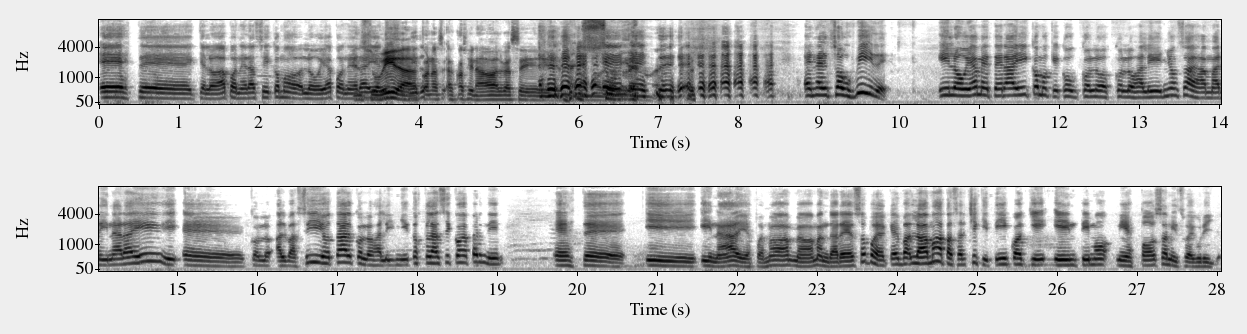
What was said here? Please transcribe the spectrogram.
Este, que lo voy a poner así como lo voy a poner En ahí. su vida ha cocinado algo así. Este, en el sous vide. Y lo voy a meter ahí como que con, con los, con los aliños, ¿sabes? A marinar ahí y, eh, con lo- al vacío, tal, con los aliñitos clásicos de pernil. Este, y, y nada, y después me va, me va a mandar eso, pues que va- lo vamos a pasar chiquitico aquí, íntimo, mi esposa, mi suegrillo.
